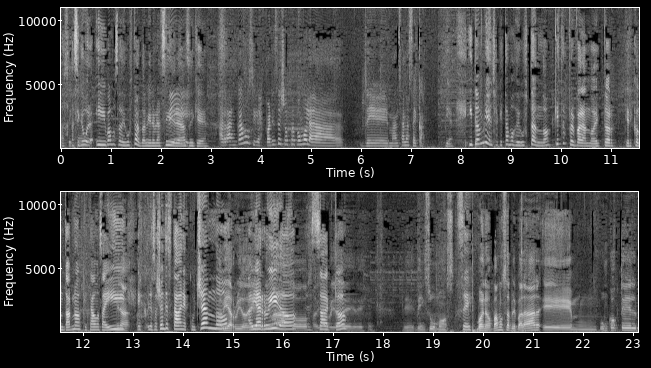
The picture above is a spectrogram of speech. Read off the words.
Así, Así que bueno, y vamos a degustar también una sidra, Sí. así que Arrancamos, si les parece, yo propongo la de manzana seca. bien. Y también, ya que estamos degustando, ¿qué estás preparando, Héctor? ¿Querés contarnos que estábamos ahí? Mira. Los oyentes estaban escuchando. Había ruido de, Había de ruido, había exacto. ruido de, de- de- de insumos. Sí. Bueno, vamos a preparar eh, un cóctel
